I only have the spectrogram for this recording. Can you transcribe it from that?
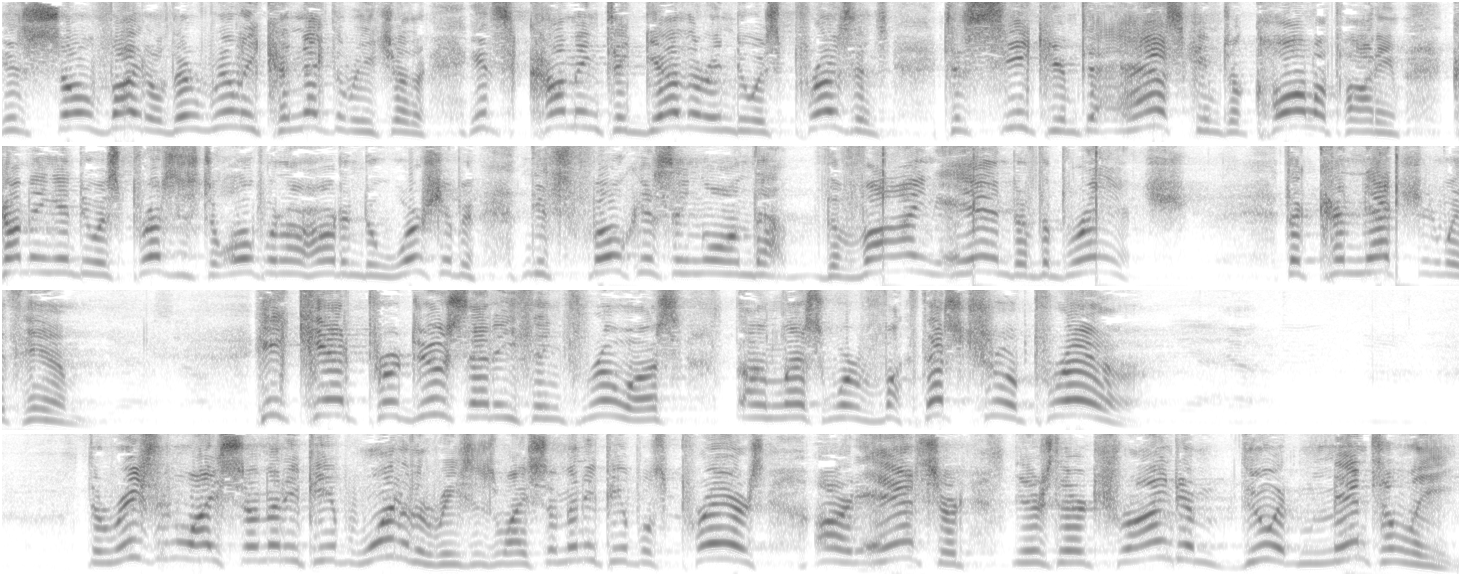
is so vital. They're really connected with each other. It's coming together into His presence to seek Him, to ask Him, to call upon Him, coming into His presence to open our heart and to worship Him. It's focusing on the, the vine end of the branch, the connection with Him. He can't produce anything through us unless we're. That's true of prayer. The reason why so many people, one of the reasons why so many people's prayers aren't answered is they're trying to do it mentally.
